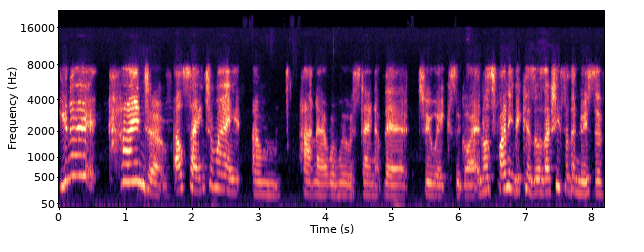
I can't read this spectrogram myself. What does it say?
You know, kind of. I was saying to my um, partner when we were staying up there two weeks ago, and it was funny because it was actually for the Noosa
